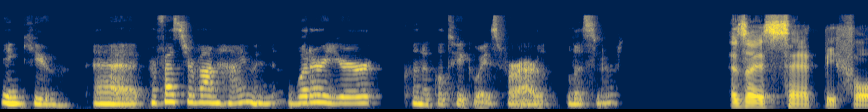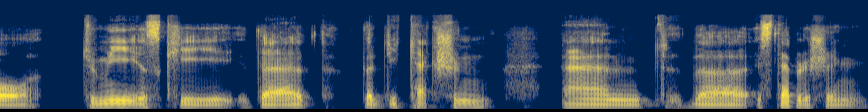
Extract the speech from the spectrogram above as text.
Thank you. Uh, Professor von Heymann, what are your clinical takeaways for our listeners? As I said before, to me is key that the detection and the establishing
